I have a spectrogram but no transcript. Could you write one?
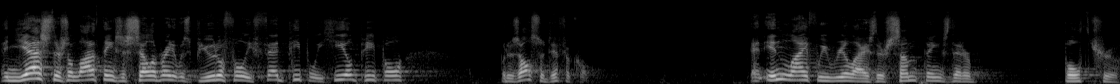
And yes, there's a lot of things to celebrate. It was beautiful. He fed people, he healed people, but it was also difficult. And in life, we realize there's some things that are both true.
